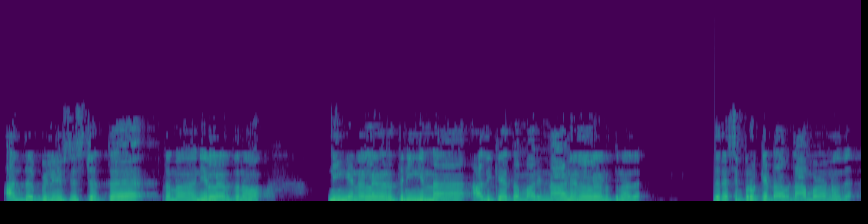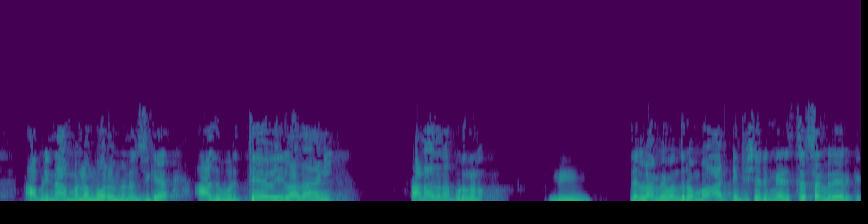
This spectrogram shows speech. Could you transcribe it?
அந்த பிலீஃப் சிஸ்டத்தை நிலைநிறுத்தணும். நீங்க நிலைநிறுத்துனீங்கன்னா அதுக்கேத்த மாதிரி நான் நிலைநிறுத்தணும் அதை. ரெசிப்ரோகேட் நான் பண்ணணும் அதை. அப்படி நான் பண்ண போறேன் அப்படின்னு வச்சுக்க அது ஒரு தேவையில்லாத அணி ஆனா அதை நான் புடுங்கணும். இது எல்லாமே வந்து ரொம்ப ஆர்டிபிஷியலி மேட் ஸ்ட்ரெஸ் நிறைய இருக்கு.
